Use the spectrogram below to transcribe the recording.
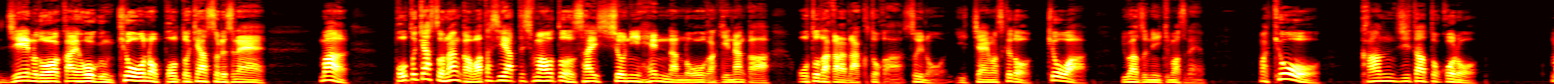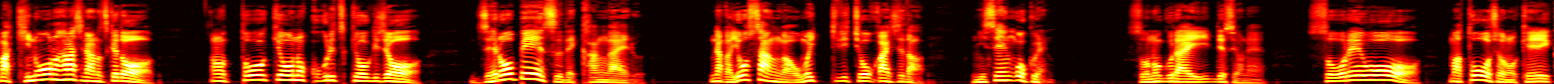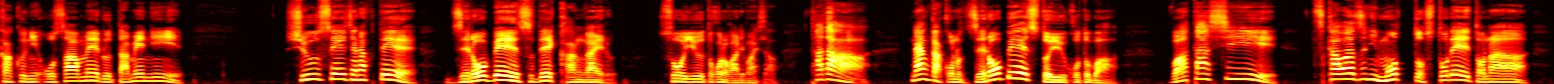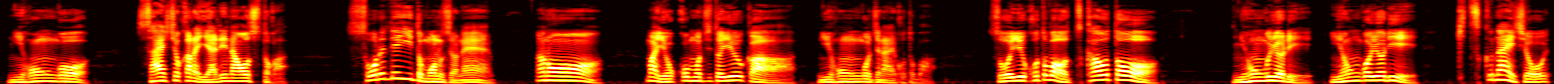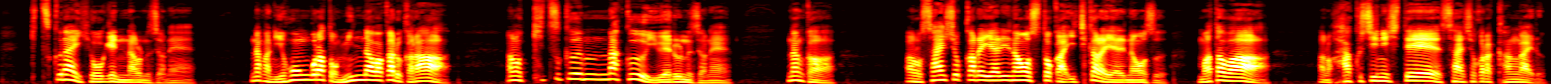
J の動画解放軍今日のポッドキャストですね。まあ、ポッドキャストなんか私やってしまうと最初に変な脳書きなんか音だから楽とかそういうのを言っちゃいますけど、今日は言わずに行きますね。まあ今日感じたところ、まあ昨日の話なんですけど、あの東京の国立競技場、ゼロベースで考える。なんか予算が思いっきり懲戒してた2000億円。そのぐらいですよね。それを、まあ、当初の計画に収めるために、修正じゃなくて、ゼロベースで考える。そういうところがありました。ただ、なんかこのゼロベースという言葉、私、使わずにもっとストレートな日本語、最初からやり直すとか、それでいいと思うんですよね。あのまあ、横文字というか、日本語じゃない言葉。そういう言葉を使うと、日本語より、日本語より、きつくない表、きつくない表現になるんですよね。なんか日本語だとみんなわかるから、あの、きつくなく言えるんですよね。なんか、あの、最初からやり直すとか、一からやり直す。または、あの、白紙にして最初から考える。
